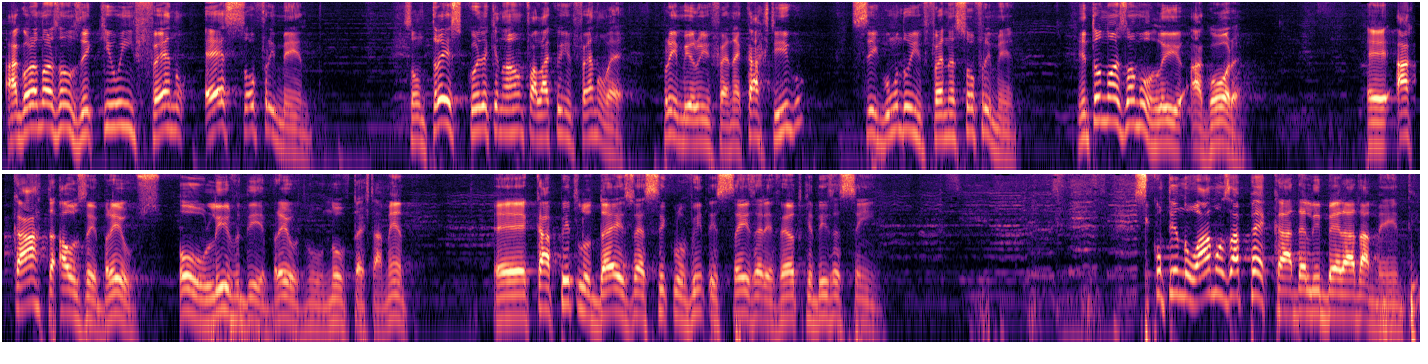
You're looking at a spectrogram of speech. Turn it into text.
Agora nós vamos dizer que o inferno é sofrimento. São três coisas que nós vamos falar que o inferno é. Primeiro, o inferno é castigo. Segundo, o inferno é sofrimento. Então nós vamos ler agora é, a carta aos Hebreus, ou o livro de Hebreus no Novo Testamento, é, capítulo 10, versículo 26, Erivelto, que diz assim: Se continuarmos a pecar deliberadamente,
